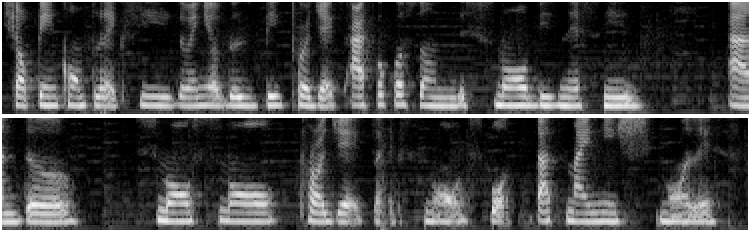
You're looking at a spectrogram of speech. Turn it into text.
shopping complexes or any of those big projects. I focus on the small businesses and the small, small projects, like small sports. That's my niche, more or less.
